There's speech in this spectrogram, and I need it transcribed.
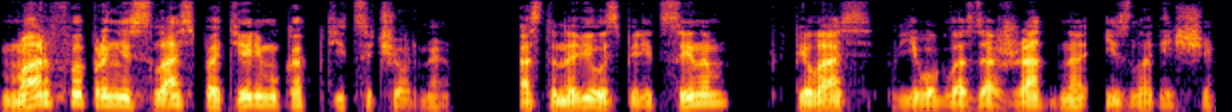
Марфа пронеслась по терему, как птица черная. Остановилась перед сыном, впилась в его глаза жадно и зловеще.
